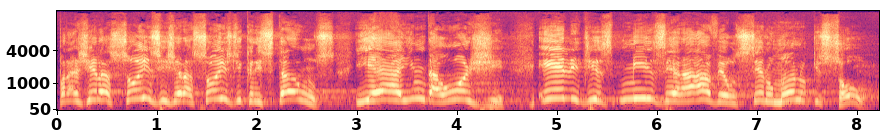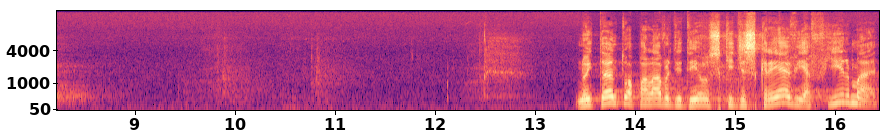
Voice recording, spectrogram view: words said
para gerações e gerações de cristãos, e é ainda hoje. Ele diz: miserável ser humano que sou. No entanto, a palavra de Deus que descreve e afirma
